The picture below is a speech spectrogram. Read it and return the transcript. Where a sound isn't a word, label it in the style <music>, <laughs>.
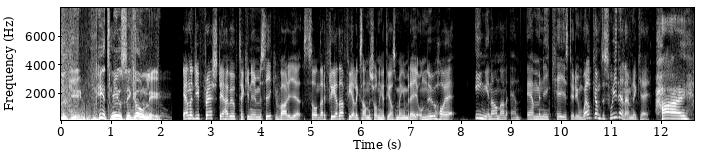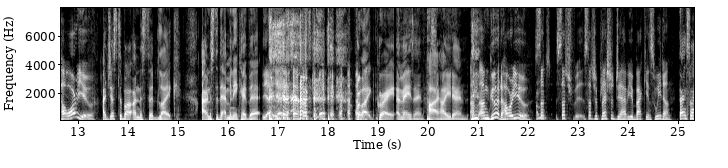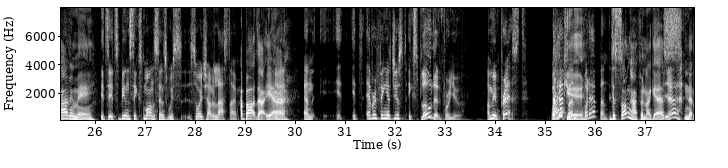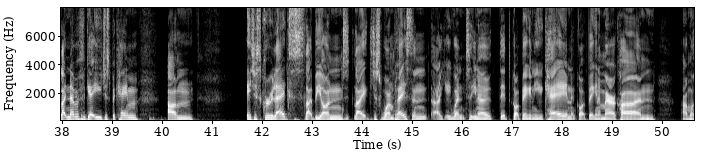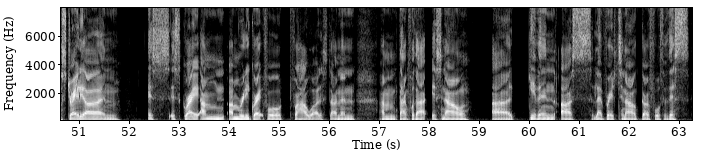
Energy. Hit music only. Energy Fresh, det är här vi upptäcker ny musik varje söndag till fredag. Felix Andersson heter jag som hänger med dig och nu har jag ingen annan än MNK i studion. Welcome to Sweden MNK. Hi. How are you? I just about understood like I understood the Emanike bit. Yeah, yeah, yeah. <laughs> okay. but like great, amazing. Hi, how you doing? I'm, I'm good. How are you? Such such such a pleasure to have you back in Sweden. Thanks for having me. It's it's been six months since we saw each other last time. About that, yeah. Yeah, and it, it everything has just exploded for you. I'm impressed. What Thank happened? you. What happened? The song happened, I guess. Yeah. Like Never Forget You just became um it just grew legs like beyond like just one place and like, it went to you know it got big in the UK and it got big in America and um Australia and it's it's great. I'm I'm really grateful for how well it's done and I'm thankful that it's now uh given us leverage to now go forth with this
